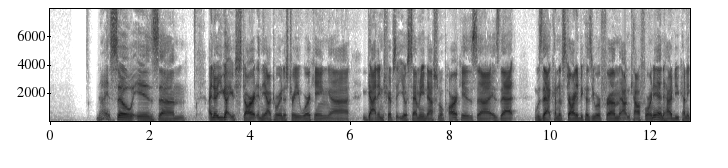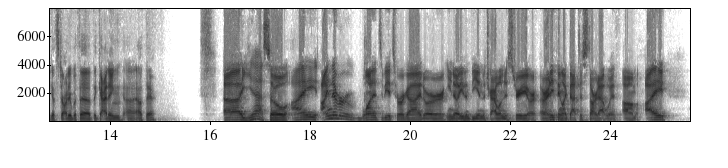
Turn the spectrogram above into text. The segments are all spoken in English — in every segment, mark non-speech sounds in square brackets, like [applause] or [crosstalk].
Nice. So, is um, I know you got your start in the outdoor industry working uh, guiding trips at Yosemite National Park. Is uh, is that was that kind of started because you were from out in California, and how do you kind of get started with the the guiding uh, out there? Uh, yeah. So I I never wanted to be a tour guide or you know even be in the travel industry or or anything like that to start out with. Um, I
